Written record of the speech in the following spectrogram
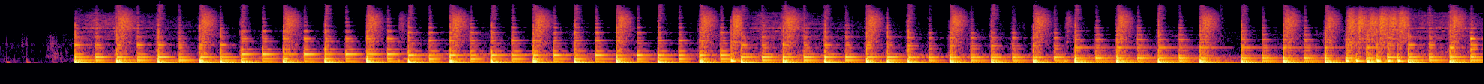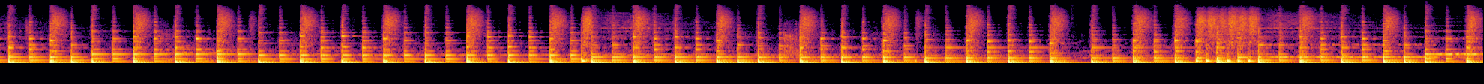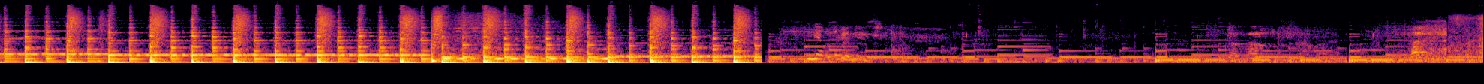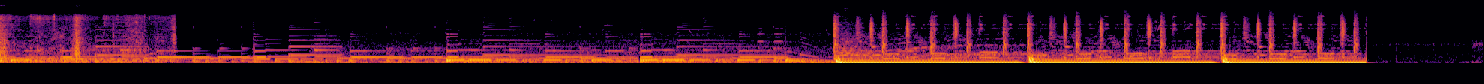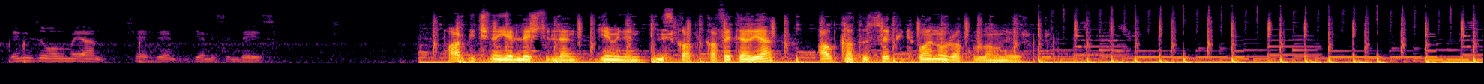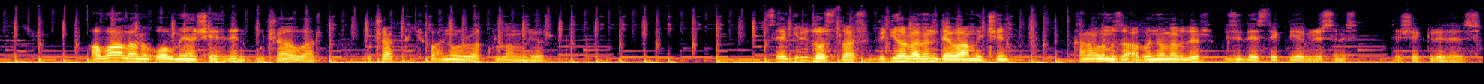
Şehrin gemisindeyiz. Park içine yerleştirilen geminin üst kat kafeterya, alt katı ise kütüphane olarak kullanılıyor. Havaalanı olmayan şehrin uçağı var. Uçak kütüphane olarak kullanılıyor. Sevgili dostlar, videoların devamı için kanalımıza abone olabilir, bizi destekleyebilirsiniz. Teşekkür ederiz.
